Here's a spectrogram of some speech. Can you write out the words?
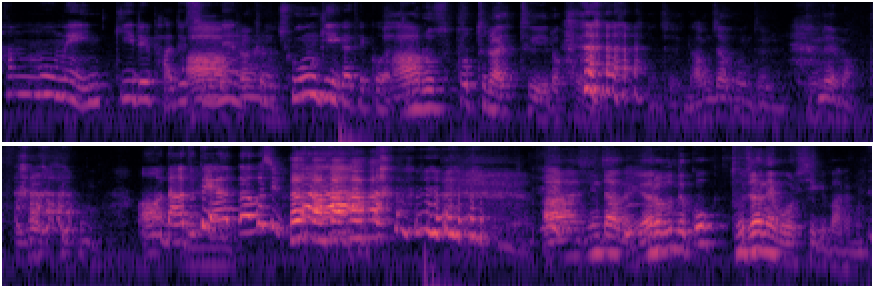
한 몸의 인기를 받을 수 아, 있는. 그런 좋은 기회가 될 것 같아요. 바로 스포트라이트 이렇게 이제 남자분들 눈에 막 켜고 어 나도 네. 대학 가고 싶다. 아 진짜 여러분들 꼭 도전해 보시기 바랍니다.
